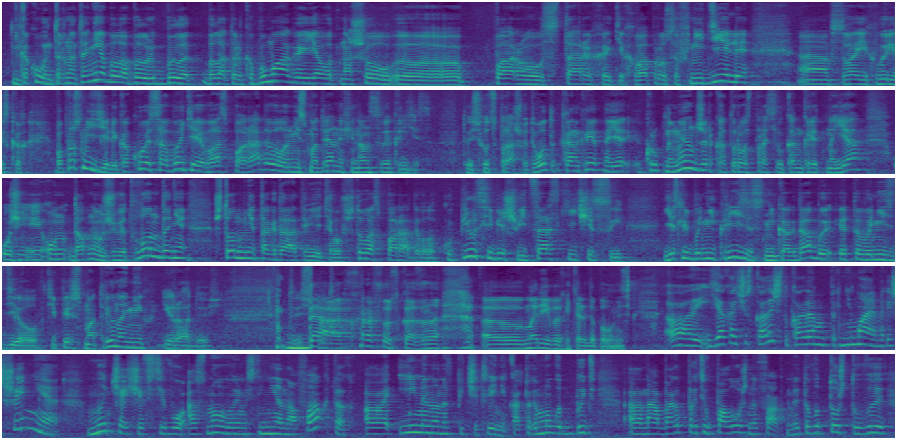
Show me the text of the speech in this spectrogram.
никакого интернета не было, было, было была только бумага, и я вот нашел э, пару старых этих вопросов недели э, в своих вырезках. Вопрос недели. Какое событие вас порадовало, несмотря на финансовый кризис? То есть вот спрашивают. вот конкретно я, крупный менеджер, которого спросил конкретно я, очень, он давно живет в Лондоне, что он мне тогда ответил? Что вас порадовало? Купил себе швейцарские часы. Если бы не кризис, никогда бы этого не сделал. Теперь смотрю на них и радуюсь. Да, вот... хорошо сказано. Э, Мария, вы хотели дополнить? Э, я хочу сказать, что когда мы принимаем решение, мы чаще всего основываемся не на фактах, а именно на впечатлениях, которые могут быть, э, наоборот, противоположны фактам. Это вот то, что вы,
